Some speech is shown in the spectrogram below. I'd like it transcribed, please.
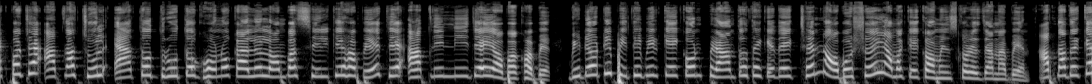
এক পর্যায়ে আপনার চুল এত দ্রুত, ঘন, কালো, লম্বা, সিল্কি হবে যে আপনি নিজেই অবাক হবেন। ভিডিওটি পৃথিবীর কে কোন প্রান্ত থেকে দেখছেন অবশ্যই আমাকে কমেন্টস করে জানাবেন। আপনাদেরকে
